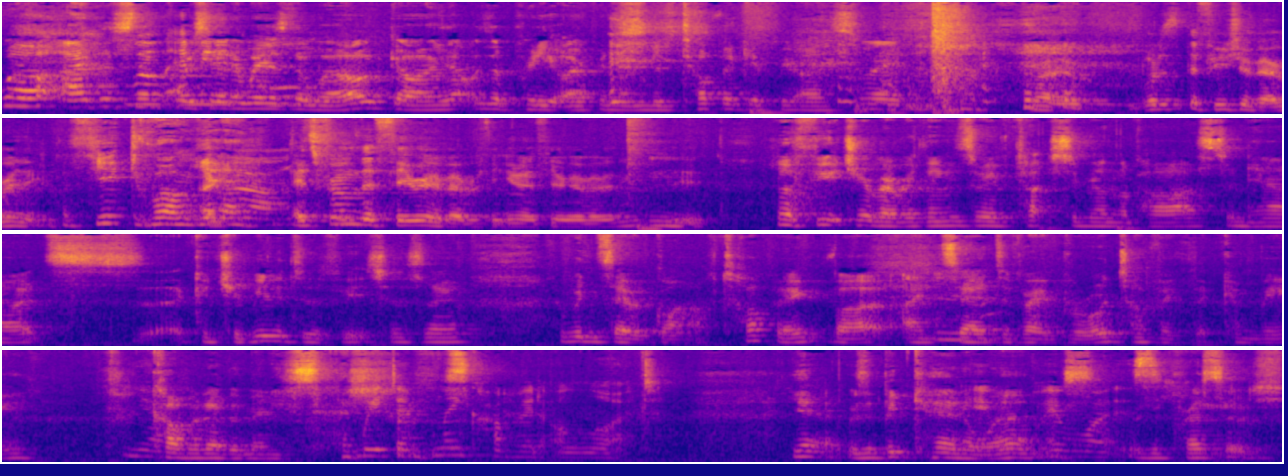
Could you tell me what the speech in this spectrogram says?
Well, I just Well, think I we said where's the world going. That was a pretty open-ended topic, if you ask me. right. What is the future of everything? The future. Well, Like, yeah. It's from the theory of everything. You know, theory of everything. Mm. The future of everything. So we've touched a bit on the past and how it's uh, contributed to the future. So I wouldn't say we've gone off topic, but I'd say Mm. it's a very broad topic that can be Yeah. covered over many sessions. We definitely covered a lot. Yeah, it was a big can of It, worms. it was. It was impressive. huge.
